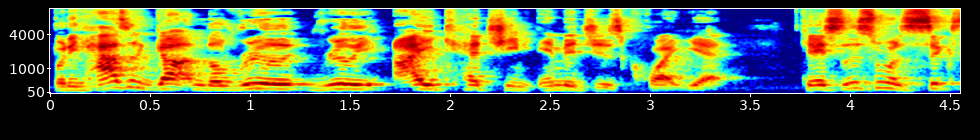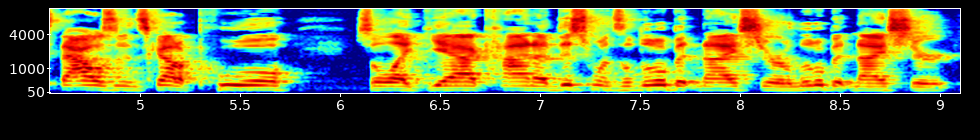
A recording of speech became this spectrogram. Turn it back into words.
But he hasn't gotten the really really eye-catching images quite yet. Okay, so this one's 6,000 it's got a pool So like yeah kind of this one's a little bit nicer a little bit nicer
